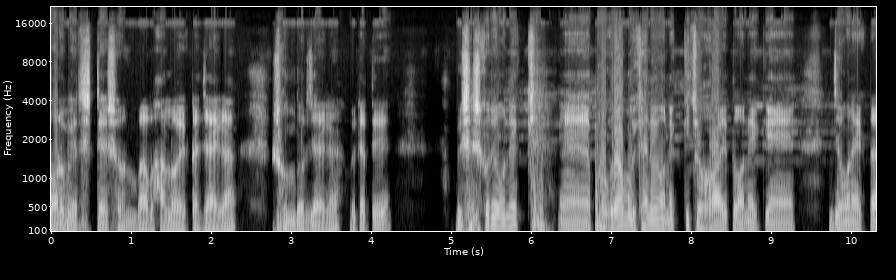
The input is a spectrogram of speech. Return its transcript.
গর্বের স্টেশন বা ভালো একটা জায়গা, সুন্দর জায়গা। ওইটাতে বিশেষ করে অনেক প্রোগ্রাম ওইখানে অনেক কিছু হয়। তো অনেক যেমন একটা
